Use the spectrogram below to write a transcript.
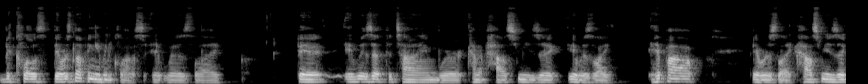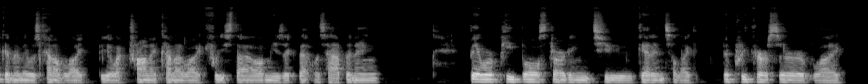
the close there was nothing even close. It was like there it was at the time where kind of house music it was like hip hop there was like house music and then there was kind of like the electronic kind of like freestyle music that was happening. There were people starting to get into like the precursor of like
